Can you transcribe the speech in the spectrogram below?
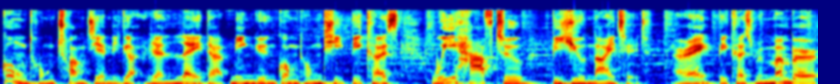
共同创建一个人类的命运共同体，because we have to be united. Alright? Because remember,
